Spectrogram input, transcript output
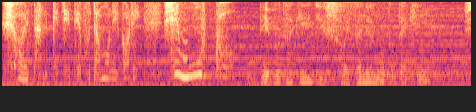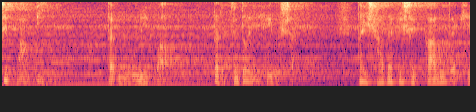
শয়তানকে যে দেবতা মনে করে সে মূর্খ। দেবতাকে যে শয়তানের মতো দেখে সে পাপী তার মনে পাপ তার হৃদয়ে হিংসা। তাই সাদাকে সে কালো দেখে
